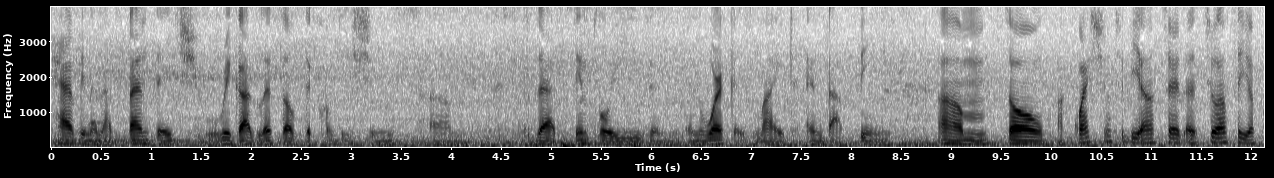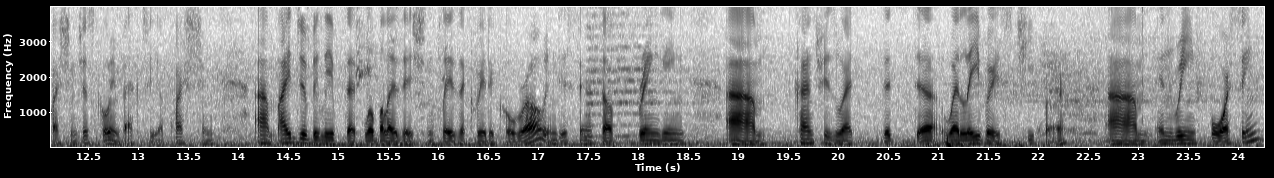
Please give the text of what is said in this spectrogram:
having an advantage regardless of the conditions um, that employees and, and workers might end up being. Um, so, a question to be answered, uh, to answer your question, just going back to your question, um, I do believe that globalization plays a critical role in the sense of bringing um, countries where, the, where labor is cheaper um, and reinforcing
